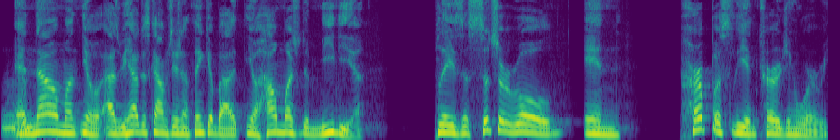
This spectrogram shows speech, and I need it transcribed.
Mm-hmm. And now, you know, as we have this conversation, I think about it, you know, how much the media plays a, such a role in purposely encouraging worry.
